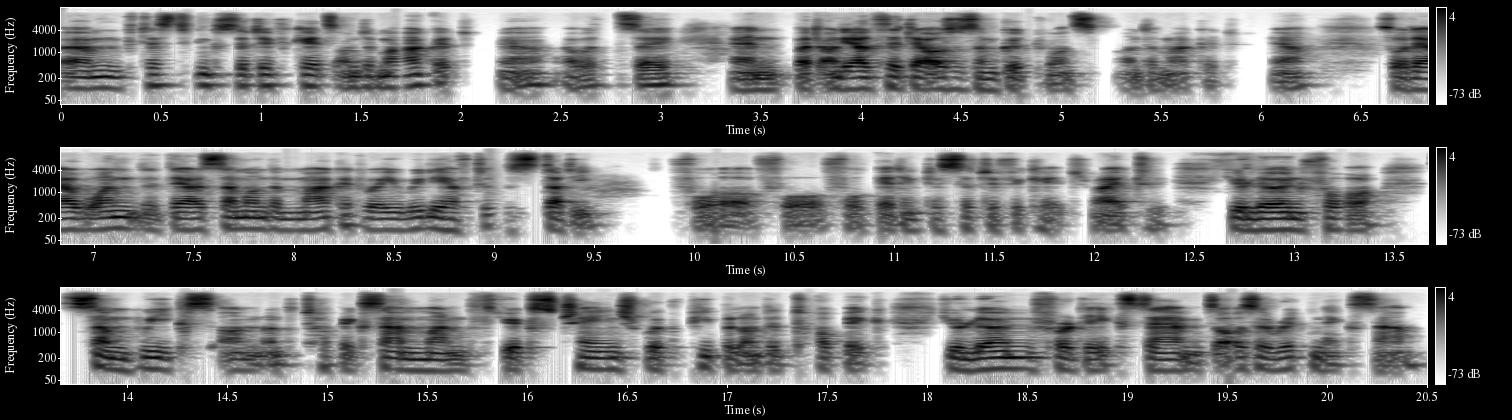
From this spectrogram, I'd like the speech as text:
um, testing certificates on the market. Yeah, I would say, and but on the other side there are also some good ones on the market. Yeah, so there are one there are some on the market where you really have to study for for for getting the certificate right? You learn for some weeks on, on the topic some months. You exchange with people on the topic. You learn for the exam. It's also a written exam.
